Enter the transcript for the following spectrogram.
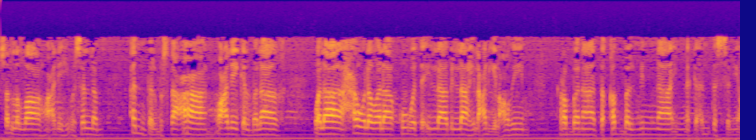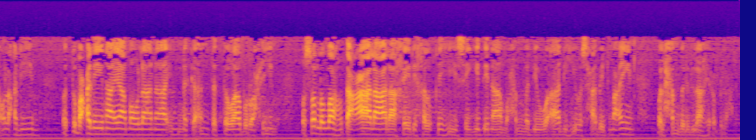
صلى الله عليه وسلم. أنت المستعان وعليك البلاغ. ولا حول ولا قوة إلا بالله العلي العظيم. ربنا تقبل منا إنك أنت السميع العليم. وتب علينا يا مولانا إنك أنت التواب الرحيم. وصلی اللہ تعالی علی خیر خلقہ سیدنا محمد و آلہ وصحاب والحمد للہ رب العالمین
